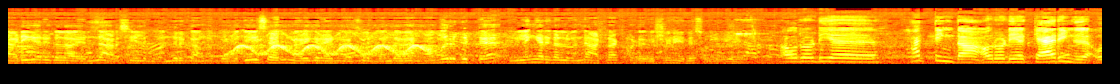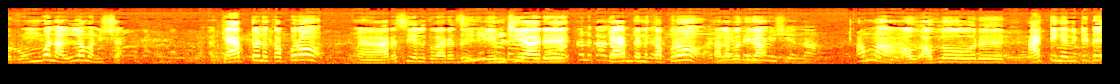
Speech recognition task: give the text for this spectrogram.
நடிகர்களா இருந்து அரசியலுக்கு வந்திருக்காங்க. இப்போ விஜய் சாரும் நடிகராக அரசியலுக்கு வந்தவர் அவர்கிட்ட இளைஞர்கள் வந்து அட்ராக்ட் பண்ண விஷயம் எதை சொல்லுவீங்க? அவருடைய ஆக்டிங் தான் அவருடைய கேரிங் அவர் ரொம்ப நல்ல மனுஷன். கேப்டனுக்கு அப்புறம் அரசியலுக்கு வர்றது எம்ஜிஆர் கேப்டனுக்கு அப்புறம் தளபதி தான். ஆமா அவ்- அவ்வளோ ஒரு ஆக்டிங்கை விட்டுட்டு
